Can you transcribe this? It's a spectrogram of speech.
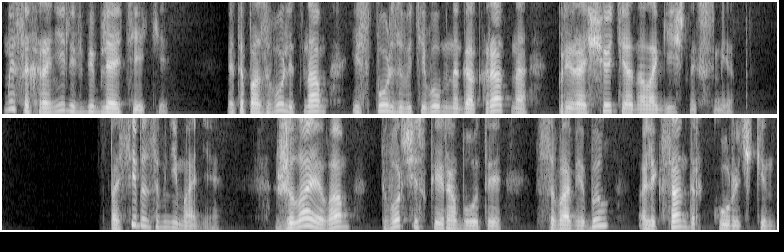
мы сохранили в библиотеке. Это позволит нам использовать его многократно при расчете аналогичных смет. Спасибо за внимание. Желаю вам творческой работы. С вами был Александр Курочкин.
